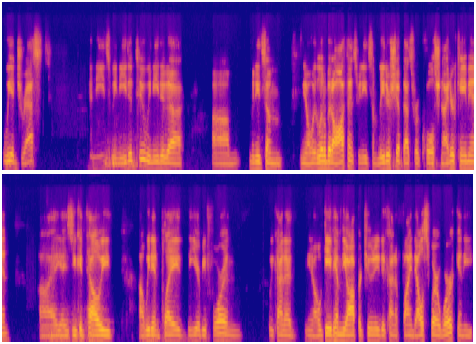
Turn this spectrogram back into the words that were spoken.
we addressed the needs we needed to. We needed a, um, we need some, you know, a little bit of offense. We need some leadership. That's where Cole Schneider came in. Uh, as you can tell, we uh, we didn't play the year before, and we kind of, you know, gave him the opportunity to kind of find elsewhere work, and he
